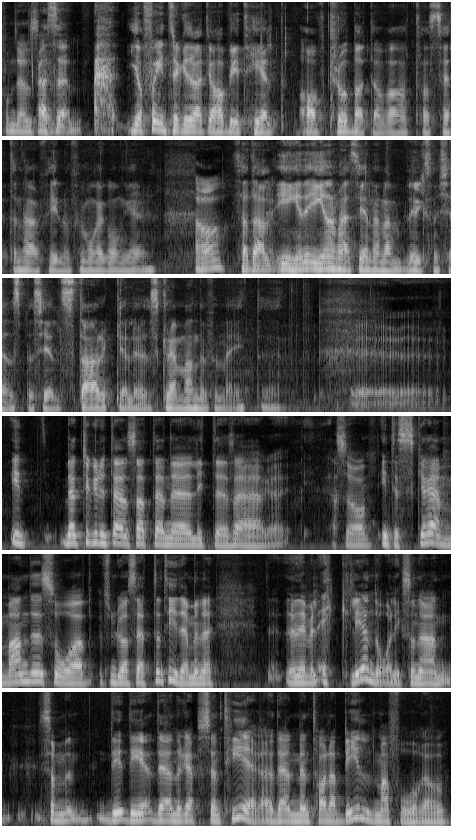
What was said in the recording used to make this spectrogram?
Om den. Alltså, jag får intrycket av att jag har blivit helt avtrubbad av att ha sett den här filmen för många gånger. ja. Så att all, ingen, ingen av de här scenerna liksom känns speciellt stark eller skrämmande för mig. Det, Inte, men tycker du inte ens att den är lite så här... eh, Alltså, inte skrämmande så som du har sett den tidigare, men eh, den är väl äcklig ändå. Liksom när han, som det, det, den representerar, den mentala bild man får av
